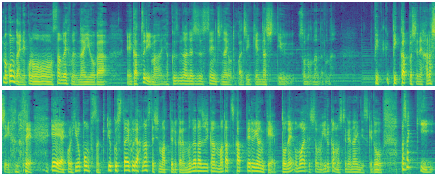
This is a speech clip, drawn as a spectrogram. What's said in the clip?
まあ、今回ね、このスタンド FM の内容が、えー、がっつり、まあ、170センチ内容とか実験なしっていう、その、なんだろうな、ピックアップしてね、話しているので、いやいや、これヒロポンプさん結局スタイフで話してしまってるから無駄な時間また使ってるやんけ、とね、思われた人もいるかもしれないんですけど、まあ、さっき、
